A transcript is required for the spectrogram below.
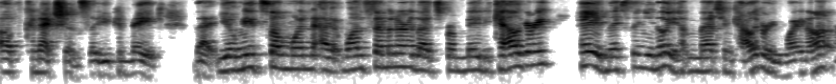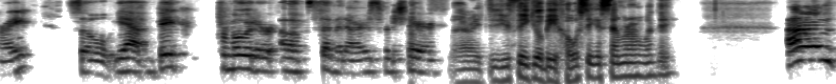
of connections that you can make. That you'll meet someone at one seminar that's from maybe Calgary. Hey, next thing you know, you have a match in Calgary. Why not, right? So yeah, big promoter of seminars for sure. All right. Do you think you'll be hosting a seminar one day? Um,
